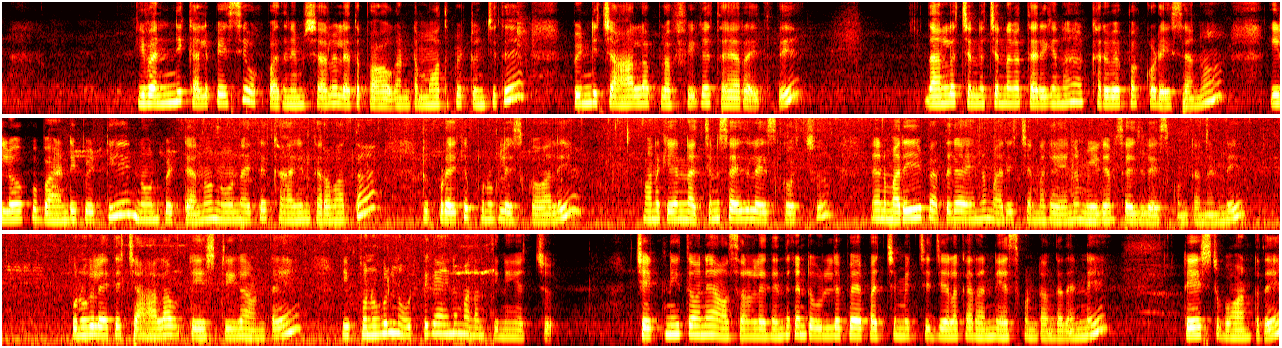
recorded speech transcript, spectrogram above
ఇవన్నీ కలిపేసి ఒక పది నిమిషాలు లేదా పావు గంట మూత పెట్టి ఉంచితే పిండి చాలా ప్లఫీగా తయారవుతుంది దానిలో చిన్న చిన్నగా తరిగిన కరివేపాకు కూడా వేసాను. ఈలోపు బాండి పెట్టి నూనె పెట్టాను. నూనె అయితే కాగిన తర్వాత ఇప్పుడైతే పునుగులు వేసుకోవాలి. మనకేం నచ్చిన సైజులు వేసుకోవచ్చు. నేను మరీ పెద్దగా అయినా మరీ చిన్నగా అయినా మీడియం సైజులు వేసుకుంటానండి. పునుగులు అయితే చాలా టేస్టీగా ఉంటాయి. ఈ పునుగులను ఉట్టిగా అయినా మనం తినేయచ్చు. చట్నీతోనే అవసరం లేదు. ఎందుకంటే ఉల్లిపాయ పచ్చిమిర్చి జీలకర్ర అన్నీ వేసుకుంటాం కదండి. టేస్ట్ బాగుంటుంది.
